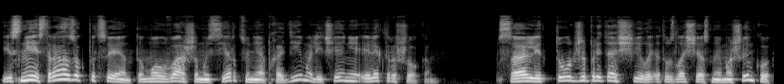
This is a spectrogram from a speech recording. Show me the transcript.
И с ней сразу к пациенту, мол, вашему сердцу необходимо лечение электрошоком. Салли тут же притащила эту злосчастную машинку,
